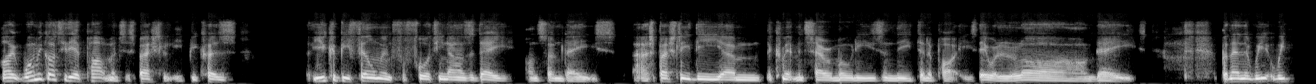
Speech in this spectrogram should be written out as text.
like when we got to the apartments especially because you could be filming for 14 hours a day on some days uh, especially the um the commitment ceremonies and the dinner parties. They were long days. But then we we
